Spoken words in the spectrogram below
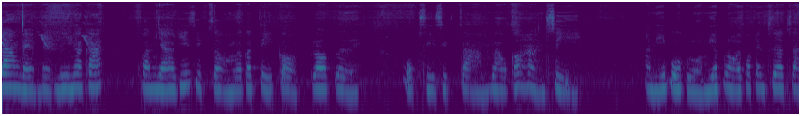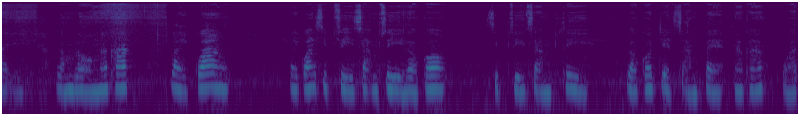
สร้างแบบแบบนี้นะคะ ความยาว 22 แล้วก็ตีกรอบรอบเลย อก 43 เราก็หาร 4 อันนี้บวกหลวมเรียบร้อยเพราะเป็นเสื้อใส่ลำลองนะคะ ไหล่กว้าง ไหล่กว้าง 14 34 แล้วก็ 14 34 แล้วก็ 7 38 นะคะ วัด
